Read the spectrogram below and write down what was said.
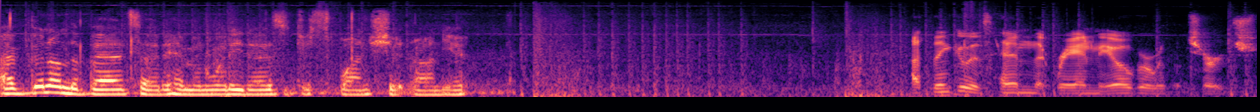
I've been on the bad side of him, and what he does is just spawn shit on you. I think it was him that ran me over with a church.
